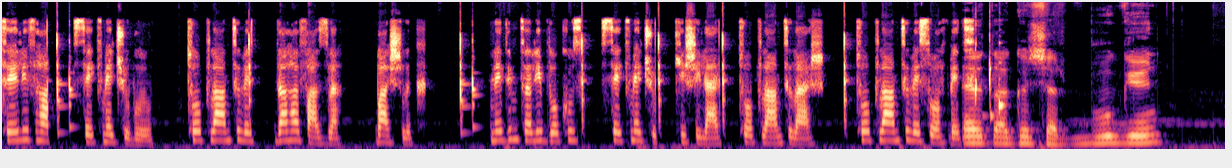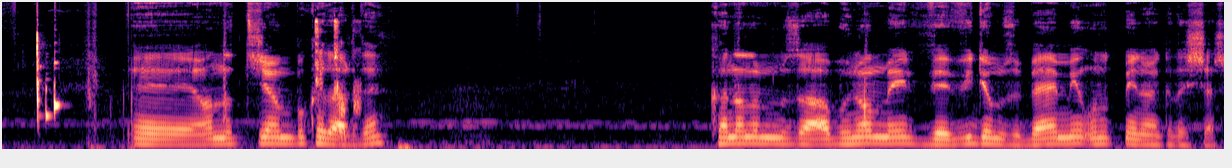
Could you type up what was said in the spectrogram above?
Telif hak. Sekme çubuğu. Toplantı ve daha fazla. Başlık. Nedim Talip 9. Sekme çubuğu. Kişiler. Toplantılar. Toplantı ve sohbet. Evet arkadaşlar bugün eee, anlatacağım bu kadardı. Kanalımıza abone olmayı ve videomuzu beğenmeyi unutmayın arkadaşlar.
